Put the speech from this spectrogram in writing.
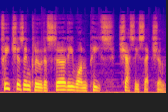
Features include a sturdy one-piece chassis section.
